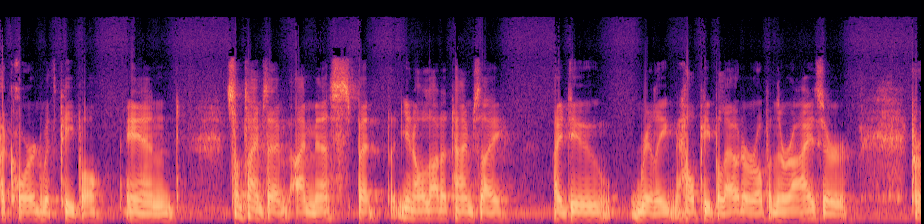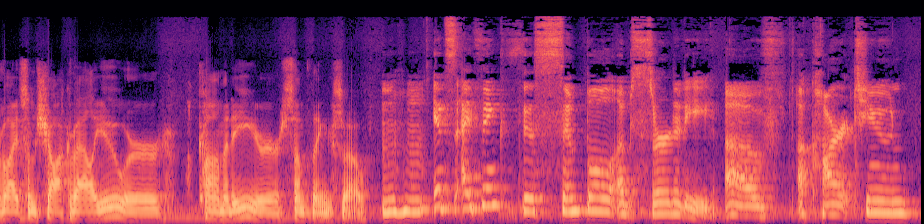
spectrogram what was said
a chord with people. And sometimes I, I miss, but you know, a lot of times I I do really help people out or open their eyes or provide some shock value or comedy or something. So mm-hmm. it's I think this simple absurdity of a cartoon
